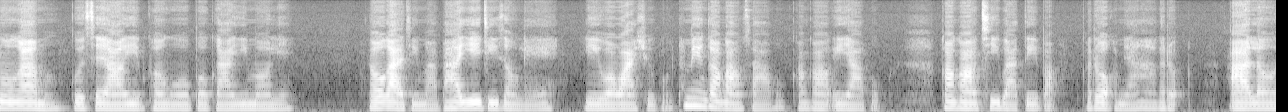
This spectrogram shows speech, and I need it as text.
မွန်ကမူကိုစင်အောင်ဤပခုံးကိုပုတ်ကားကြီးမောလျင်လောကကြီးမှာဘာရေးကြီးဆုံးလဲလေဝဝရှုဖို့ထမင်းကောင်းကောင်းစားဖို့ကောင်းကောင်းအေးရဖို့ကောင်းကောင်းချီးပါသေးပေါ့ကတော့ခမညာကတော့ အားလုံး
